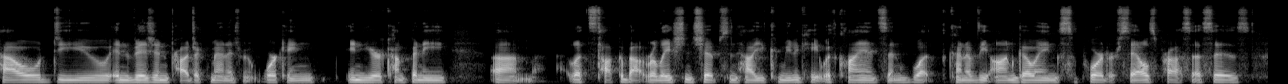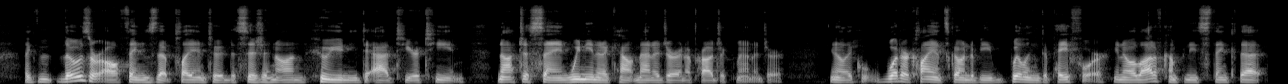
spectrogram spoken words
how do you envision project management working in your company? Um, let's talk about relationships and how you communicate with clients and what kind of the ongoing support or sales process is. Like those are all things that play into a decision on who you need to add to your team, not just saying we need an account manager and a project manager. You know, like what are clients going to be willing to pay for? You know, a lot of companies think that,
